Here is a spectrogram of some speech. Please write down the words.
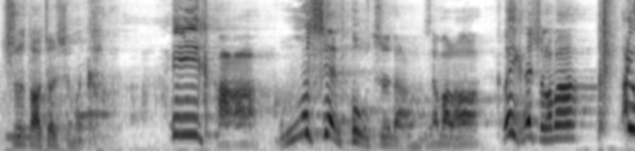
知道这是什么卡吗？黑卡，无限透支的。乡巴佬，可以开始了吗？哎呦！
